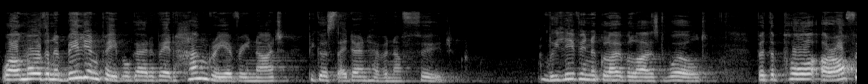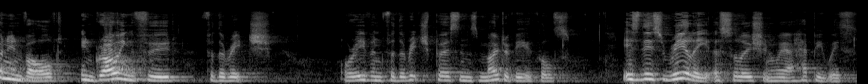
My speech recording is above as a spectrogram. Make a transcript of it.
while more than a billion people go to bed hungry every night because they don't have enough food? We live in a globalised world, but the poor are often involved in growing food for the rich, or even for the rich person's motor vehicles. Is this really a solution we are happy with?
